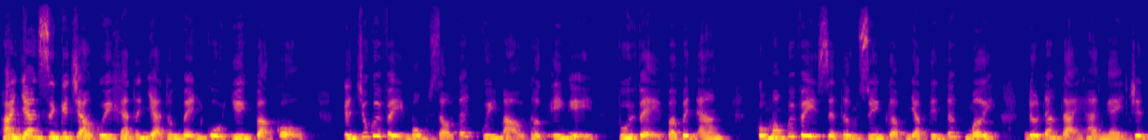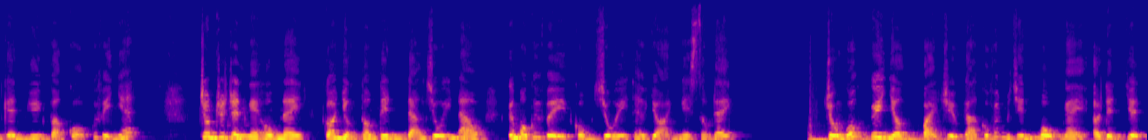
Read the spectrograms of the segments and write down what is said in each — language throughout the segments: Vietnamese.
Hoài Giang xin kính chào quý khán thính giả thân mến của Duyên Vạn Cổ. Kính chúc quý vị mùng sau Tết Quý Mão thật ý nghĩa, vui vẻ và bình an. Cũng mong quý vị sẽ thường xuyên cập nhật tin tức mới được đăng tải hàng ngày trên kênh Duyên Vạn Cổ quý vị nhé. Trong chương trình ngày hôm nay có những thông tin đáng chú ý nào? Kính mời quý vị cùng chú ý theo dõi ngay sau đây. Trung Quốc ghi nhận 7 triệu ca Covid-19 một ngày ở đỉnh dịch.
